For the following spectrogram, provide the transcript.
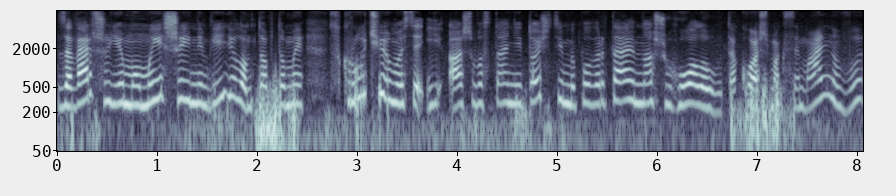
завершуємо ми шийним відділом, тобто ми скручуємося і аж в останній точці ми повертаємо нашу голову також максимально в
